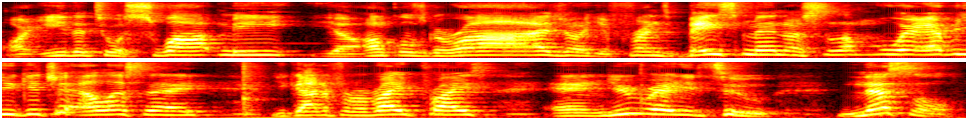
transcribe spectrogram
or either to a swap meet, your uncle's garage or your friend's basement or something, wherever you get your LSA, you got it for the right price and you're ready to nestle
